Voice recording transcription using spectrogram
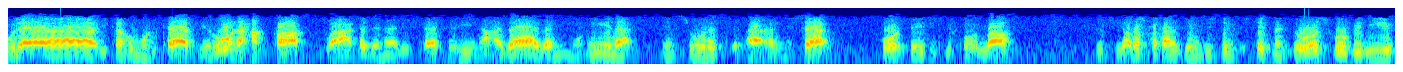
أولئك هم الكافرون حقا وأعتدنا للكافرين عذابا مهينا. In Surah uh, An-Nisa four pages before last you see Allah subhanahu wa ta'ala is giving this statement those who believe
